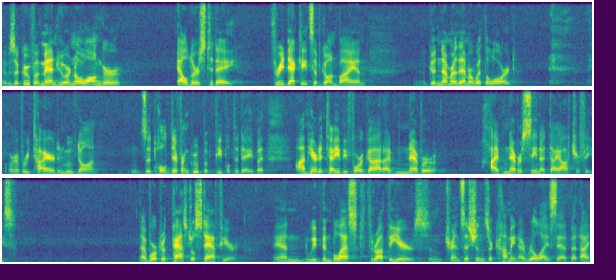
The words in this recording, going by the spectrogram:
it was a group of men who are no longer elders today. Three decades have gone by, and a good number of them are with the Lord or have retired and moved on. It's a whole different group of people today. But I'm here to tell you before God, I've never, I've never seen a Diotrephes. I've worked with pastoral staff here, and we've been blessed throughout the years, and transitions are coming. I realize that, but I,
